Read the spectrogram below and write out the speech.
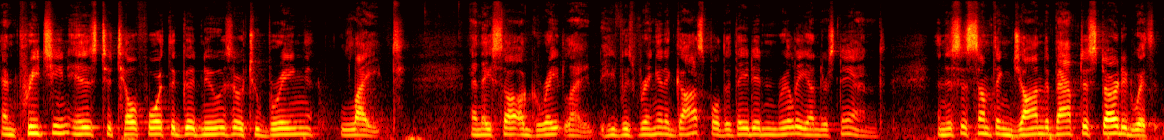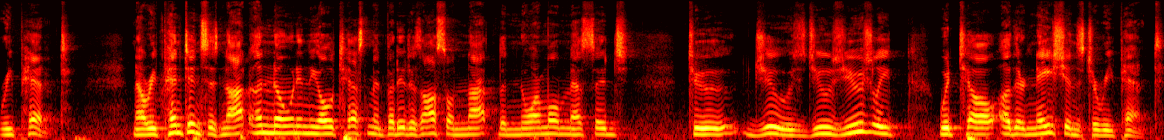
And preaching is to tell forth the good news or to bring light and they saw a great light. He was bringing a gospel that they didn't really understand. And this is something John the Baptist started with repent. Now, repentance is not unknown in the Old Testament, but it is also not the normal message to Jews. Jews usually would tell other nations to repent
